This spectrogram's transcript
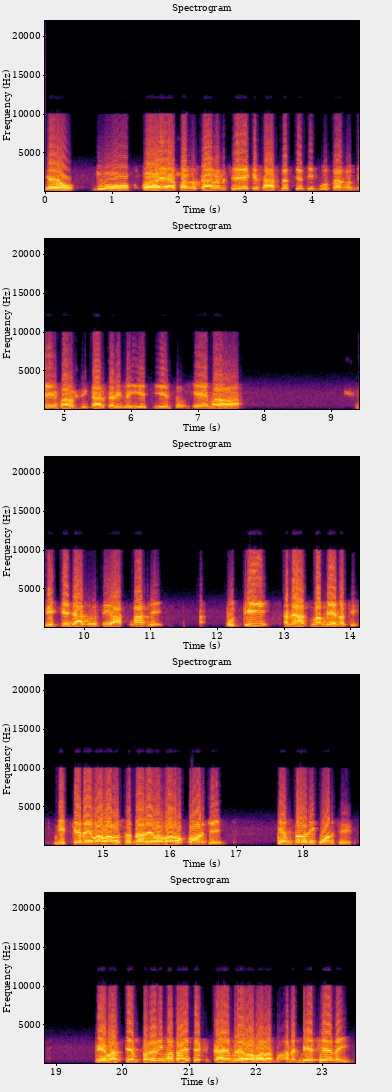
જય હો. દુઃખ ભય આપવાનું કારણ છે કે સાતત્યથી પોતાનો દેહ ભાવ સ્વીકાર કરી લઈએ છીએ તો એમાં નિત્ય જાગૃતિ આત્મા છે. બુદ્ધિ અને આત્મા બે નથી. નિત્ય રહેવા વાળો સદા રહેવા વાળો કોણ છે? ટેમ્પરરી કોણ છે? વ્યવહાર ટેમ્પરરી માં થાય છે કે કાયમ રહેવા વાળામાં અને બે છે નહીં.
